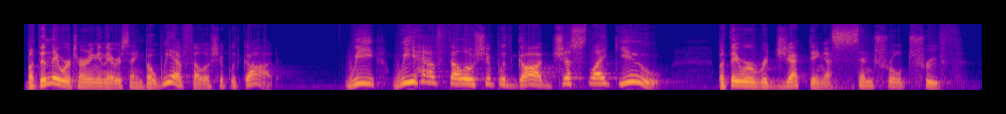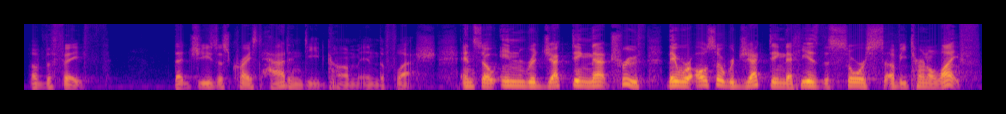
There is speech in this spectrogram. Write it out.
But then they were turning and they were saying, But we have fellowship with God. We, we have fellowship with God just like you. But they were rejecting a central truth of the faith that Jesus Christ had indeed come in the flesh. And so, in rejecting that truth, they were also rejecting that he is the source of eternal life.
